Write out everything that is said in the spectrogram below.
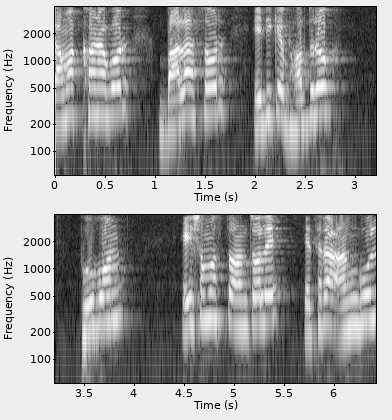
কামাখ্যানগর, বালাসোর, এদিকে ভদ্রক, ভুবন, এই সমস্ত অঞ্চলে। এছাড়া আঙ্গুল,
